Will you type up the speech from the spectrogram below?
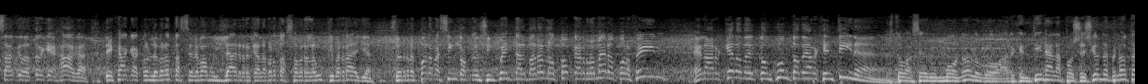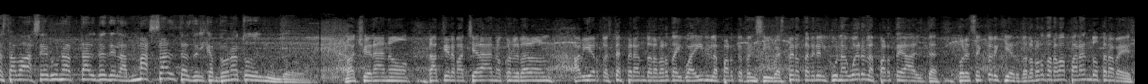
Que salga de atrás que Haga. De Haga con la brota se le va muy larga. La brota sobre la última raya. Se repara 5 con 50. Alvarado toca Romero por fin. El arquero del conjunto de Argentina. Esto va a ser un monólogo. Argentina, la posesión de pelota esta va a ser una tal vez de las más altas del campeonato del mundo. Macherano, la tiene Macherano con el balón abierto. Está esperando la verdad Higuaín en la parte ofensiva. Espera también el Cunagüero en la parte alta. Por el sector izquierdo. La verdad la va parando otra vez.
